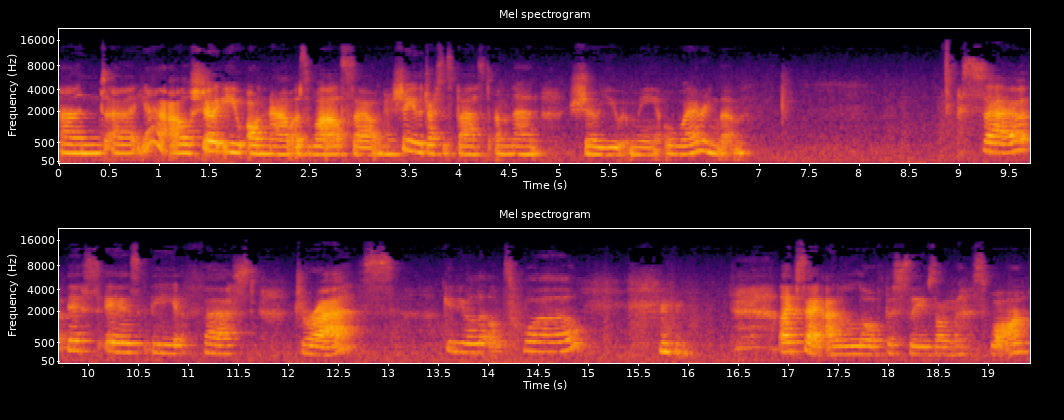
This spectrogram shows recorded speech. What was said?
and uh, yeah I'll show it you on now as well so I'm going to show you the dresses first and then show you me wearing them. So this is the first dress. Give you a little twirl. like I say, I love the sleeves on this one.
